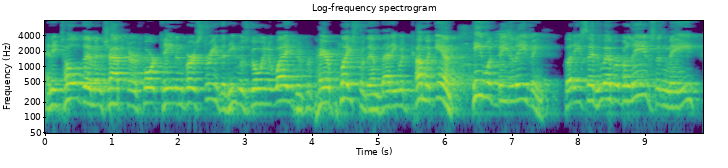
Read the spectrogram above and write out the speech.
And he told them in chapter 14 and verse 3 that he was going away to prepare a place for them, that he would come again. He would be leaving. But he said, whoever believes in me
